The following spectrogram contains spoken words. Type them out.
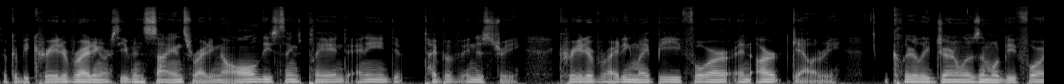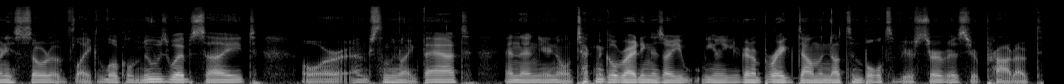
There could be creative writing or even science writing. Now, all these things play into any type of industry. Creative writing might be for an art gallery. Clearly, journalism would be for any sort of like local news website or um, something like that. And then you know technical writing is are you you know you're going to break down the nuts and bolts of your service, your product,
